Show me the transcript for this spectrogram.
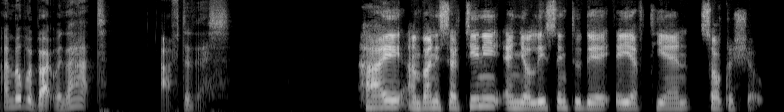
And we'll be back with that after this. Hi, I'm Vanni Sartini, and you're listening to the AFTN Soccer Show.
